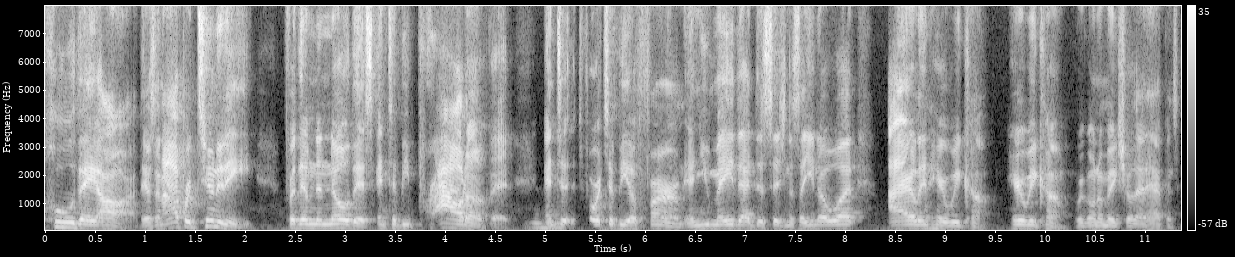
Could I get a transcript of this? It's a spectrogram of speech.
who they are. There's an opportunity for them to know this and to be proud of it mm-hmm. and to, for it to be affirmed. And you made that decision to say, you know what, Ireland, here we come. Here we come. We're going to make sure that happens.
